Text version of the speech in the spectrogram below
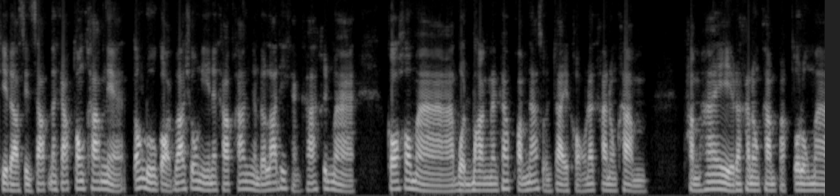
ทีละสินทรัพย์นะครับ ทองคำเนี่ยต้องดูก่อนว่าช่วงนี้นะครับค่าเงินดอลลาร์ที่แข็งค่าขึ้นมา ก็เข้ามาบดบังนะครับความน่าสนใจของราคาทองคำทำให้ราคาทองคำปรับตัวลงมา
